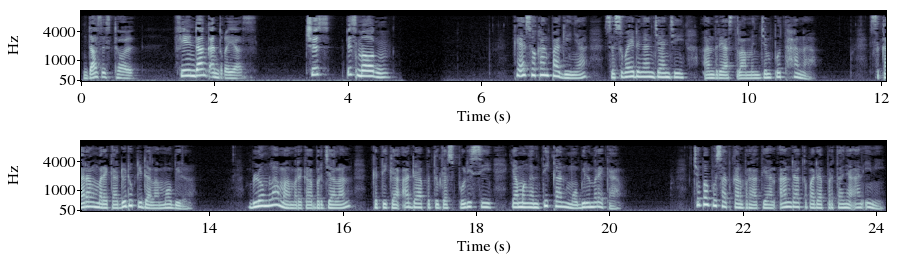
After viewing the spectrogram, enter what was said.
Das ist toll. Vielen Dank, Andreas. Tschüss, bis morgen. Keesokan paginya, sesuai dengan janji, Andreas telah menjemput Hana. Sekarang mereka duduk di dalam mobil. Belum lama mereka berjalan ketika ada petugas polisi yang menghentikan mobil mereka. Coba pusatkan perhatian Anda kepada pertanyaan ini.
